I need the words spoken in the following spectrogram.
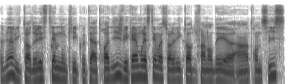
Très bien, victoire de l'Estienne donc, qui est cotée à 3-10. Je vais quand même rester moi sur la victoire du Finlandais euh, à 1-36.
